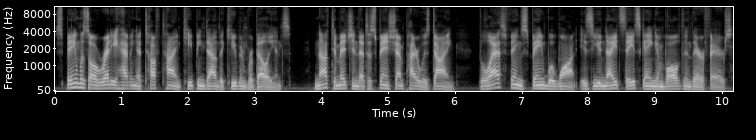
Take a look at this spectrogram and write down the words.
Spain was already having a tough time keeping down the Cuban rebellions. Not to mention that the Spanish Empire was dying. The last thing Spain would want is the United States getting involved in their affairs.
